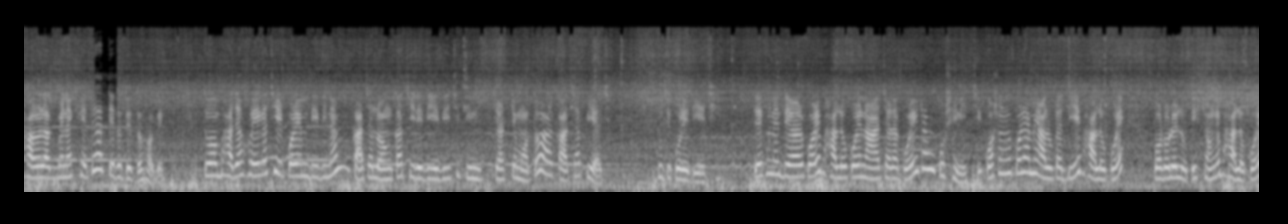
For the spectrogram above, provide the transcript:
ভালো লাগবে না খেতে আর তেতো তেতো হবে। তো ভাজা হয়ে গেছে, এরপরে আমি দিয়ে দিলাম কাঁচা লঙ্কা, চিড়ে দিয়ে দিয়েছি তিন চারটে মতো আর কাঁচা পেঁয়াজ কুচি করে দিয়েছি। তো এখানে দেওয়ার পরে ভালো করে নাড়াচাড়া করে এটা আমি কষে নিচ্ছি। কষানোর পরে আমি আলুটা দিয়ে ভালো করে পটলের লতির সঙ্গে ভালো করে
